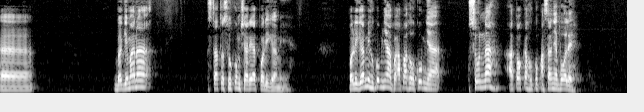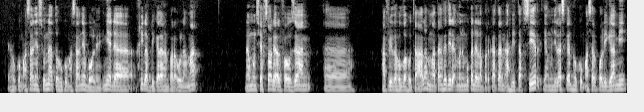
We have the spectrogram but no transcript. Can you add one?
Uh, bagaimana status hukum syariat poligami? Poligami hukumnya apa? Apakah hukumnya sunnah ataukah hukum asalnya boleh? Ya, hukum asalnya sunnah atau hukum asalnya boleh. Ini ada khilaf di kalangan para ulama. Namun Syekh Saleh Al Fauzan uh, hafizahullah taala mengatakan saya tidak menemukan dalam perkataan ahli tafsir yang menjelaskan hukum asal poligami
